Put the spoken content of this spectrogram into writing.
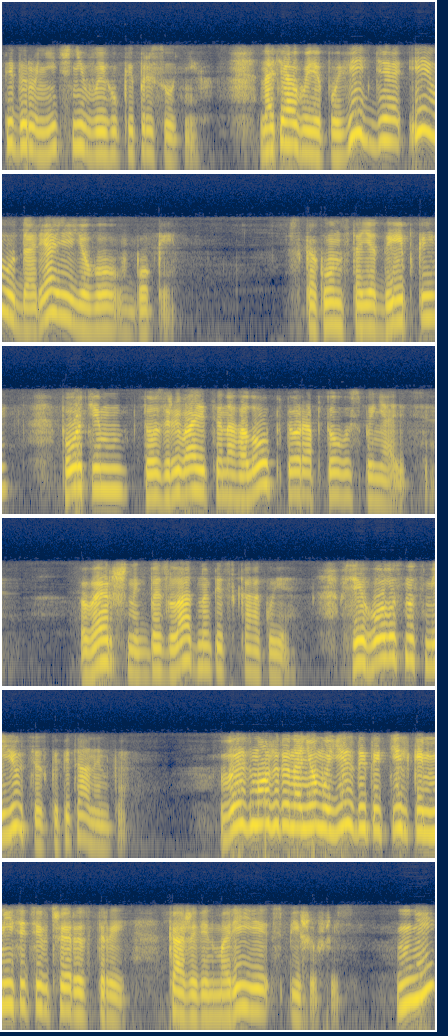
під іронічні вигуки присутніх, натягує повіддя і ударяє його в боки. Скакун стає дибки, потім то зривається на галоп, то раптово спиняється. Вершник безладно підскакує. Всі голосно сміються з Капітаненка. Ви зможете на ньому їздити тільки місяців через три, каже він Марії, спішившись. Ні,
